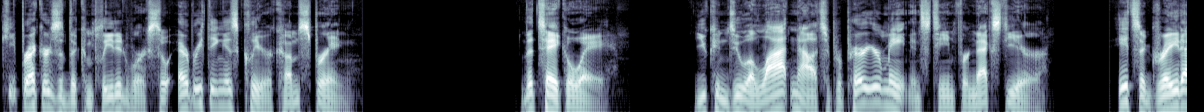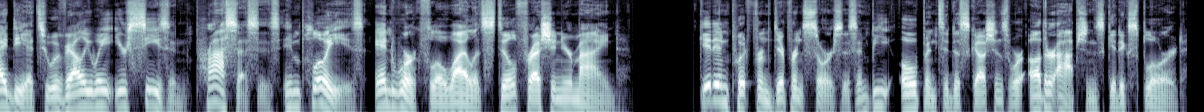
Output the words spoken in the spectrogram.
Keep records of the completed work so everything is clear come spring. The takeaway you can do a lot now to prepare your maintenance team for next year. It's a great idea to evaluate your season, processes, employees, and workflow while it's still fresh in your mind. Get input from different sources and be open to discussions where other options get explored.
